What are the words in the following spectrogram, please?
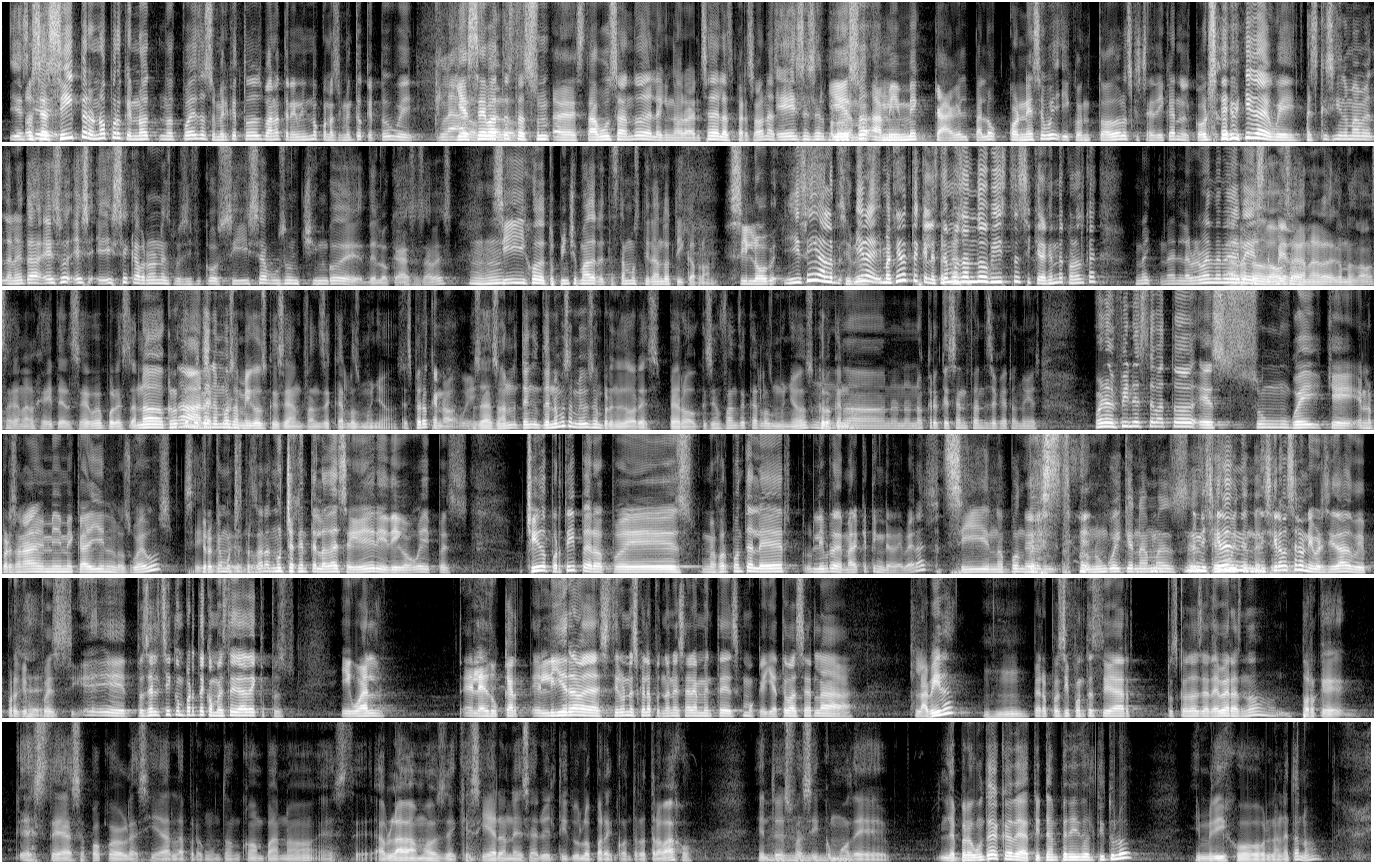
Y o sea, sí, pero no porque no, no puedes asumir que todos van a tener el mismo conocimiento que tú, güey. Claro, y ese vato claro. está, eh, está abusando de la ignorancia de las personas. Ese es el y problema. eso a mí me caga el palo con ese, güey, y con todos los que se dedican al coach de vida, güey. Es que sí, no mames, la neta, eso, es, ese cabrón en específico sí se abusa un chingo de, de lo que hace, ¿sabes? Sí, hijo de tu pinche madre, te estamos tirando a ti, cabrón. Si lo ve- y sí, a la- Si lo- mira, imagínate que le estemos dando vistas y que la gente conozca. No, la verdad no debe nos, este vamos pedo. a ganar, nos vamos a ganar haters, eh, güey, por esto. No, creo que No, tenemos creo. Amigos que sean fans de Carlos Muñoz. Espero que no, güey. O sea, son, ten- tenemos amigos emprendedores, pero que sean fans de Carlos Muñoz, creo que no. No, no, no, no creo que sean fans de Carlos Muñoz. Bueno, en fin, este vato es un güey que en lo personal a mí me cae en los huevos. Sí, creo que muchas personas, huevos. mucha gente lo da de seguir y digo, güey, pues chido por ti, pero pues mejor ponte a leer un libro de marketing de de veras. Sí, no ponte Este- con un güey que nada más. ni, siquiera, ni- ni siquiera vas a la universidad, güey, porque pues, eh, pues él sí comparte como esta idea de que pues igual el educar, el ir a asistir a una escuela pues no necesariamente es como que ya te va a hacer la, la vida, pero pues sí ponte a estudiar pues cosas de de veras, ¿no? Porque este, hace poco le hacía la pregunta a un compa, ¿no? Este, hablábamos de que si era necesario el título para encontrar trabajo. Entonces fue así como Mm. de... Le pregunté acá de, ¿a ti te han pedido el título? Y me dijo, la neta, no.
